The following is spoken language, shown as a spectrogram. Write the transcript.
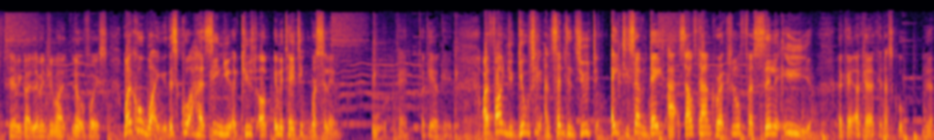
so here we go. Let me do my little voice. Michael White, this court has seen you accused of imitating wrestling. Ooh, okay, okay, okay. I find you guilty and sentence you to 87 days at Southtown Correctional Facility. Okay, okay, okay, that's cool. Yeah.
